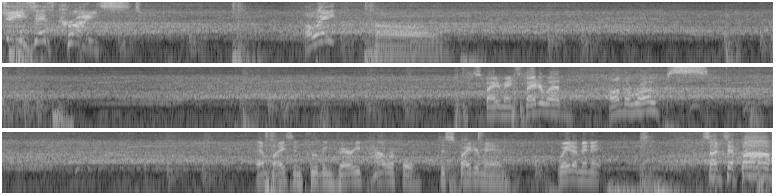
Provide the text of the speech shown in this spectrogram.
Jesus Christ! Oh, wait! Oh. Spider-Man spiderweb on the ropes. M. Bison proving very powerful to Spider-Man. Wait a minute. Sunset Bomb!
